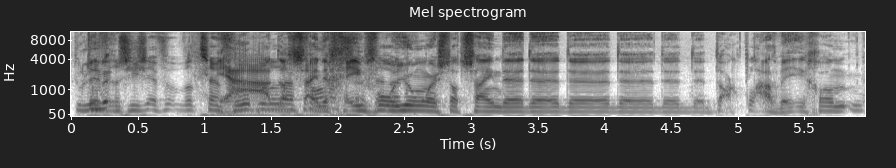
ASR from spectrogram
Toeleveranciers, even, wat zijn ja, dat zijn de geveljongens, dat zijn de, de, de, de, de, de dakplaat, weet je, gewoon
